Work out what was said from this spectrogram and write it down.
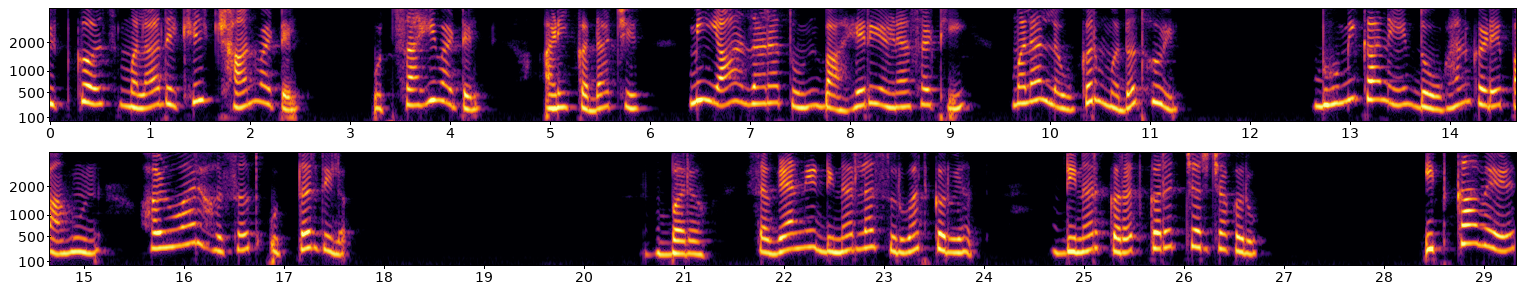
तितकंच मला देखील छान वाटेल उत्साही वाटेल. आणि कदाचित मी या आजारातून बाहेर येण्यासाठी मला लवकर मदत होईल. भूमिकाने दोघांकडे पाहून हळुवार हसत उत्तर दिलं. बरं सगळ्यांनी डिनरला सुरुवात करूयात. डिनर करत करत चर्चा करू. इतका वेळ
